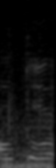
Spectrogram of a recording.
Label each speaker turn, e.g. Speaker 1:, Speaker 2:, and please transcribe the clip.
Speaker 1: autor.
